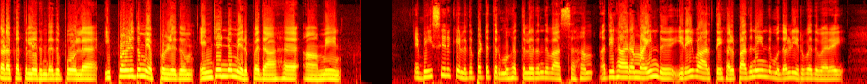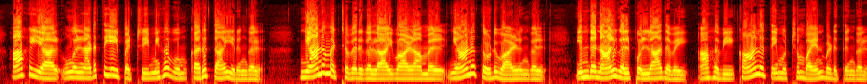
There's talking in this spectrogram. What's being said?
தொடக்கத்தில் இருந்தது போல இப்பொழுதும் எப்பொழுதும் என்றென்றும் இருப்பதாக. ஆமீன். எபேசியருக்கு எழுதப்பட்ட திருமுகத்திலிருந்து வாசகம் அதிகாரம் ஐந்து இறைவார்த்தைகள் பதினைந்து முதல் இருபது வரை. ஆகையால் உங்கள் நடத்தையை பற்றி மிகவும் கருத்தாய் இருங்கள் ஞானமற்றவர்களாய் வாழாமல் ஞானத்தோடு வாழுங்கள். இந்த நாள்கள் பொல்லாதவை. ஆகவே காலத்தை முற்றும் பயன்படுத்துங்கள்.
